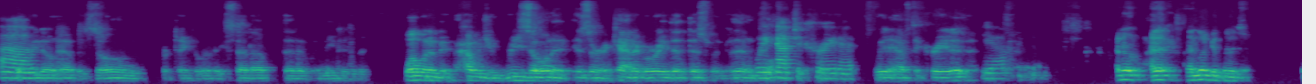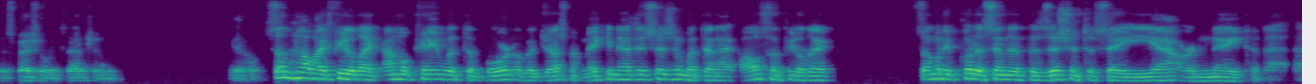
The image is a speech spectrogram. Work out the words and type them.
but we Um, don't have a zone particularly set up that it would need to. What would it be, how would you rezone it? Is there a category that this would then? we have to create it, We'd have to create it? yeah. I don't, I, I look at this, the special exception. You know, Somehow I feel like I'm okay with the Board of Adjustment making that decision, but then I also feel like. Somebody put us in the position to say yeah or nay to that. I,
